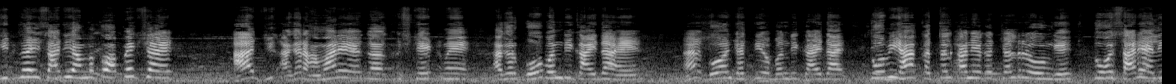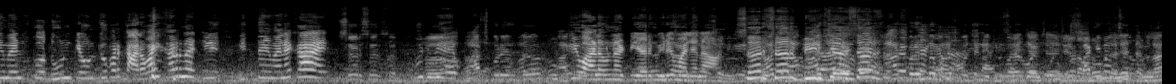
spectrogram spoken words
इतना ही शादी हमको अपेक्षा है। आज अगर हमारे स्टेट में अगर गोबंदी कायदा है गोवंश हत्या बंदी कायदा है तो भी यहाँ कत्ल खाने अगर चल रहे होंगे तो वो सारे एलिमेंट्स को ढूंढ के उनके ऊपर कार्रवाई करना चाहिए। इतने ही मैंने कहा है। Sir sir sir. कुछ भी आहे. अ, आजपर्यंत किती वाढवणार टीआरपी रे माझ्या नावाने सर सर बीडच्या सर. आजपर्यंत भाजपच्या नेतृत्वाने त्यांना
